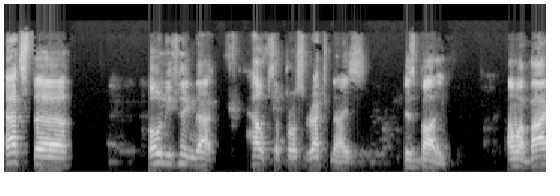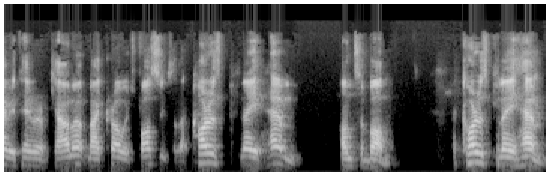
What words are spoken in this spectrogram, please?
That's the only thing that helps a person recognize his body. I'm a buy of Kana, my crow which possible so the chorus pnei hem onto bomb. The chorus pnei hem.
